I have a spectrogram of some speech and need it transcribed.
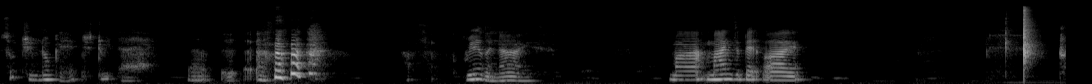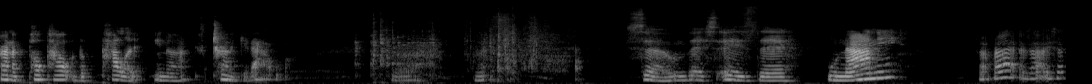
Such a nugget. Just do it there. That's, really nice. My mine's a bit like trying to pop out of the palette, you know, it's trying to get out. So, so this is the Unani. Is that right? Is that what you said?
